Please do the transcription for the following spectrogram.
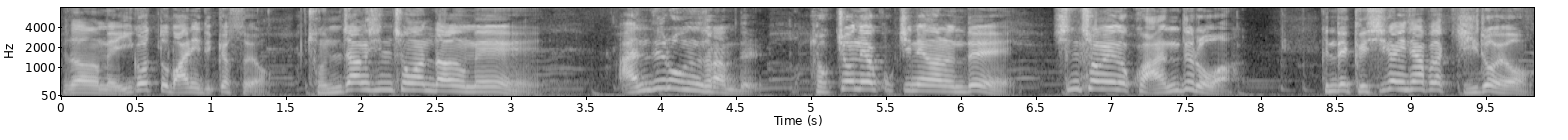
그 다음에 이것도 많이 느꼈어요. 전장 신청한 다음에 안 들어오는 사람들. 격전 회업 꼭 진행하는데 신청해놓고 안 들어와. 근데 그 시간이 생각보다 길어요.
